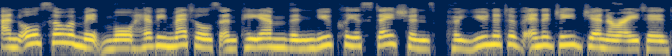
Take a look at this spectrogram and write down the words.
and also emit more heavy metals and PM than nuclear stations, per unit of energy generated.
